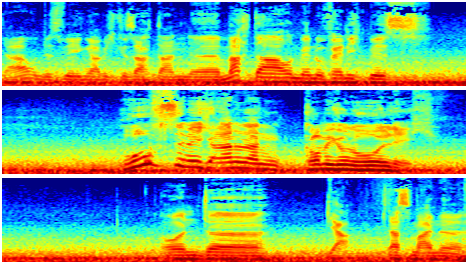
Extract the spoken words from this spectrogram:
Ja, und deswegen habe ich gesagt, dann äh, mach da und wenn du fertig bist, rufst du mich an und dann komme ich und hol dich. Und äh, ja, das ist meine,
